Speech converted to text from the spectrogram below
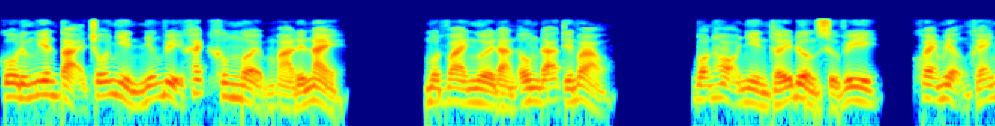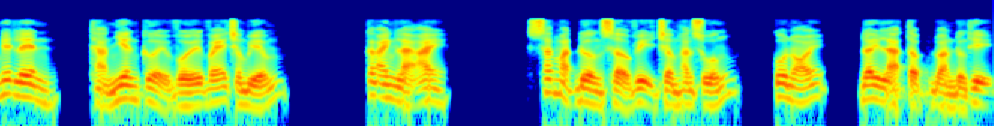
cô đứng yên tại chỗ nhìn những vị khách không mời mà đến này. Một vài người đàn ông đã tiến vào. Bọn họ nhìn thấy đường sử vi, khoe miệng khẽ nhét lên, thản nhiên cười với vẽ trầm biếm. Các anh là ai? Sắc mặt đường sở vị trầm hắn xuống, cô nói, đây là tập đoàn đường thị.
